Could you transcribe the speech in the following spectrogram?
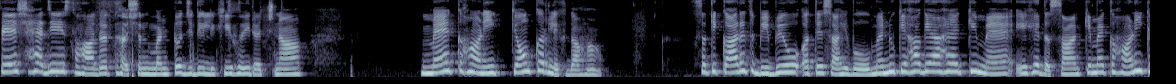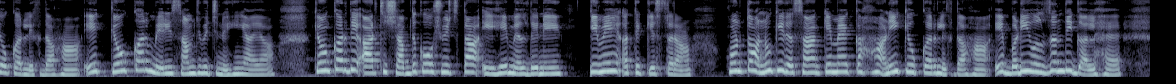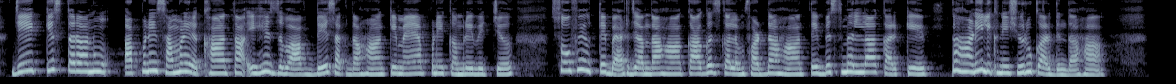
ਪੇਸ਼ ਹੈ ਜੀ ਸ਼ਹਾਦਤ ਹਸਨ ਮੰਟੋ ਜੀ ਦੀ ਲਿਖੀ ਹੋਈ ਰਚਨਾ। ਮੈਂ ਕਹਾਣੀ ਕਿਉਂ ਕਰ ਲਿਖਦਾ ਹਾਂ? ਸਤਿਕਾਰਿਤ ਬੀਬੀਓ ਅਤੇ ਸਾਹਿਬੋ, ਮੈਨੂੰ ਕਿਹਾ ਗਿਆ ਹੈ ਕਿ ਮੈਂ ਇਹ ਦੱਸਾਂ ਕਿ ਮੈਂ ਕਹਾਣੀ ਕਿਉਂ ਕਰ ਲਿਖਦਾ ਹਾਂ? ਇਹ ਕਿਉਂ ਕਰ ਮੇਰੀ ਸਮਝ ਵਿੱਚ ਨਹੀਂ ਆਇਆ? ਕਿਉਂ ਕਰ ਦੇ ਅਰਥ ਸ਼ਬਦਕੋਸ਼ ਵਿੱਚ ਤਾਂ ਇਹ ਮਿਲਦੇ ਨੇ? ਕਿਵੇਂ ਅਤੇ ਕਿਸ ਤਰ੍ਹਾਂ? ਹੁਣ ਤੁਹਾਨੂੰ ਕੀ ਦੱਸਾਂ ਕਿ ਮੈਂ ਕਹਾਣੀ ਕਿਉਂ ਕਰ ਲਿਖਦਾ ਹਾਂ? ਇਹ ਬੜੀ ਉਲਝਣ ਦੀ ਗੱਲ ਹੈ। ਜੇ ਕਿਸ ਤਰ੍ਹਾਂ ਨੂੰ ਆਪਣੇ ਸਾਹਮਣੇ ਰੱਖਾਂ ਤਾਂ ਇਹ ਜਵਾਬ ਦੇ ਸਕਦਾ ਹਾਂ ਕਿ ਮੈਂ ਆਪਣੇ ਕਮਰੇ ਵਿੱਚ ਸੋਫੇ ਉੱਤੇ ਬੈਠ ਜਾਂਦਾ ਹਾਂ, ਕਾਗਜ਼ ਕਲਮ ਫੜਦਾ ਹਾਂ ਤੇ ਬਿਸਮਿਲ੍ਲਾ ਕਰਕੇ ਕਹਾਣੀ ਲਿਖਣੀ ਸ਼ੁਰੂ ਕਰ ਦਿੰਦਾ ਹਾਂ।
